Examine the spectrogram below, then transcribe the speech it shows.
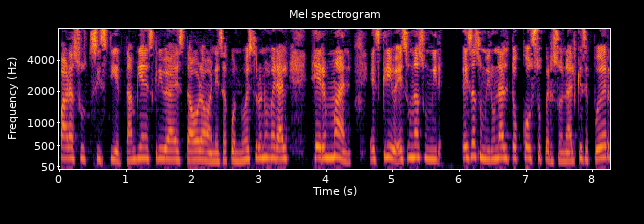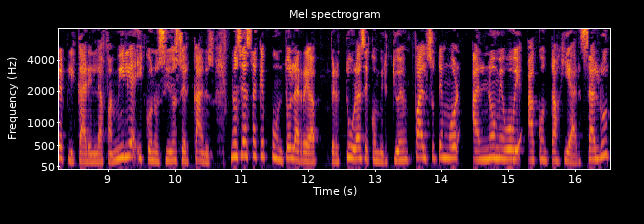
para subsistir. También escribe a esta hora Vanessa con nuestro numeral Germán. Escribe, es un asumir es asumir un alto costo personal que se puede replicar en la familia y conocidos cercanos. No sé hasta qué punto la reapertura se convirtió en falso temor al no me voy a contagiar. Salud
